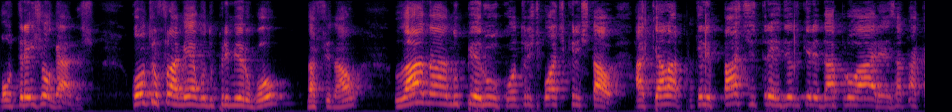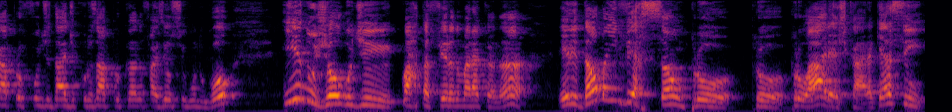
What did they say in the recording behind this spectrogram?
Ou três jogadas. Contra o Flamengo do primeiro gol, na final, Lá na, no Peru, contra o Esporte Cristal, aquela, aquele passe de três dedos que ele dá para o Arias, atacar a profundidade, cruzar para o cano fazer o segundo gol. E no jogo de quarta-feira no Maracanã, ele dá uma inversão pro, pro, pro Arias, cara, que é assim:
